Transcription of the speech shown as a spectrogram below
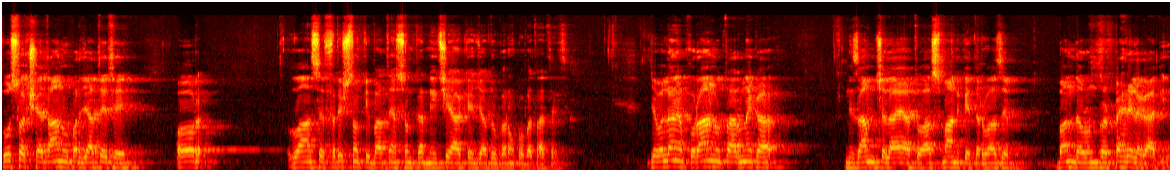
तो उस वक्त शैतान ऊपर जाते थे और वहाँ से फरिश्तों की बातें सुनकर नीचे आके जादूगरों को बताते थे। जब अल्लाह ने कुरान उतारने का निज़ाम चलाया तो आसमान के दरवाज़े बंद और उन पर पहरे लगा दिए।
